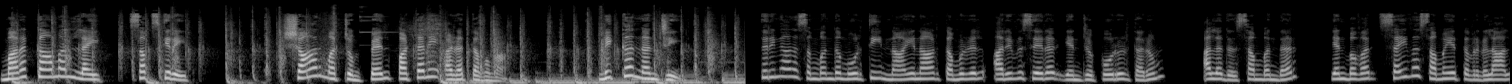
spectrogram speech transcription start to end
மறக்காமல் லைக் சப்ஸ்கிரைப் ஷார் மற்றும் பெல் பட்டனை அழுத்தவுமா. மிக்க நன்றி. திருஞான சம்பந்தமூர்த்தி நாயனார் தமிழில் அறிவுசேரர் என்று பொருள் தரும் அல்லது சம்பந்தர் என்பவர் சைவ சமயத்தவர்களால்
